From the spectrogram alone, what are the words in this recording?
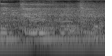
Look beautiful.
